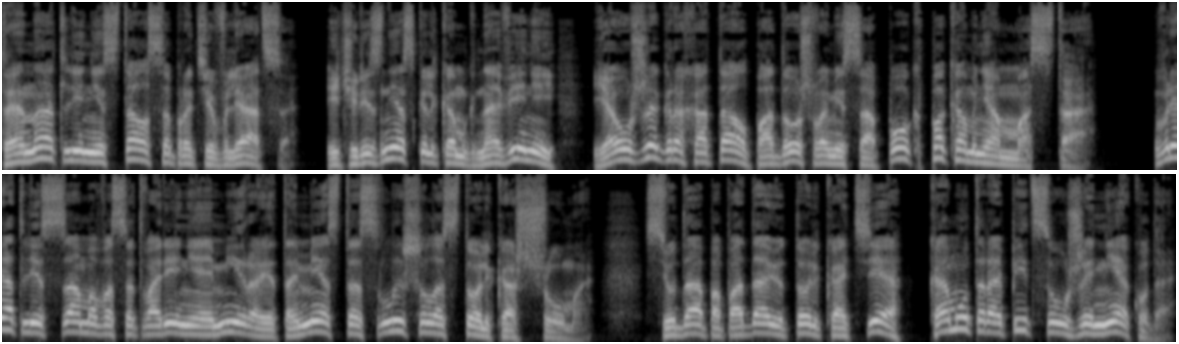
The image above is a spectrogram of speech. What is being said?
Тенатли не стал сопротивляться, и через несколько мгновений я уже грохотал подошвами сапог по камням моста. Вряд ли с самого сотворения мира это место слышало столько шума. Сюда попадают только те, кому торопиться уже некуда,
